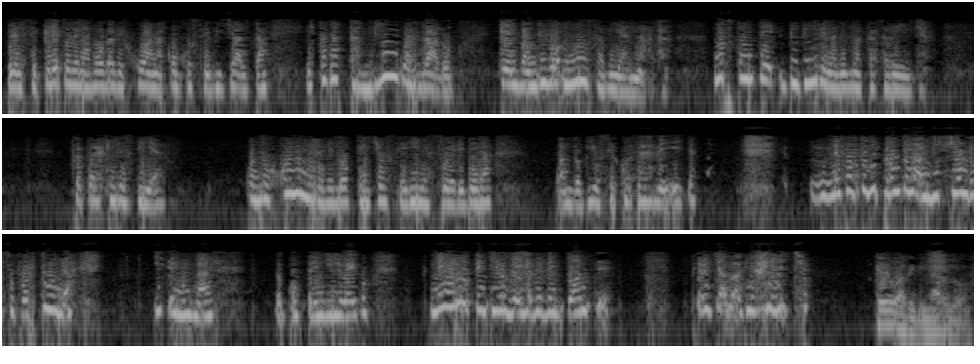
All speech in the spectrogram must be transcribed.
pero el secreto de la boda de Juana con José Villalta estaba tan bien guardado que el bandido no sabía nada, no obstante vivir en la misma casa de ella. Fue por aquellos días, cuando Juana me reveló que yo sería su heredera, cuando Dios se acordara de ella. Me saltó de pronto la ambición de su fortuna. Hice muy mal, lo comprendí luego. Me he arrepentido de ello desde entonces, pero ya lo había hecho. Creo adivinarlo.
